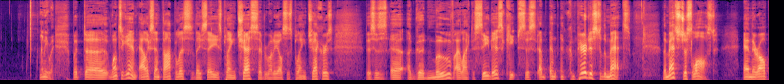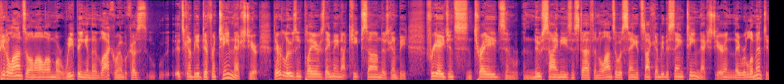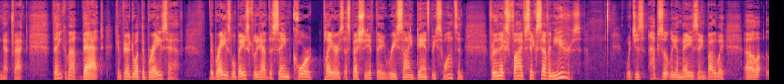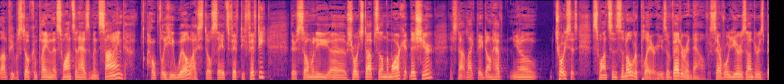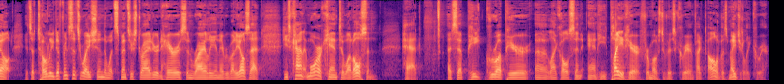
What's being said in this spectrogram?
Anyway, but uh, once again, Alex Anthopoulos, they say he's playing chess. Everybody else is playing checkers. This is a, a good move. I like to see this. Keeps this um, and, and compare this to the Mets. The Mets just lost and they're all Pete Alonso and all of them are weeping in the locker room because it's going to be a different team next year. They're losing players. They may not keep some. There's going to be free agents and trades and, and new signees and stuff. And Alonso was saying it's not going to be the same team next year, and they were lamenting that fact. Think about that compared to what the Braves have. The Braves will basically have the same core players, especially if they re sign Dansby Swanson for the next five, six, seven years, which is absolutely amazing. By the way, uh, a lot of people still complaining that Swanson hasn't been signed. Hopefully he will. I still say it's 50 50. There's so many uh, shortstops on the market this year. It's not like they don't have, you know, choices. Swanson's an older player. He's a veteran now, several years under his belt. It's a totally different situation than what Spencer Strider and Harris and Riley and everybody else had. He's kind of more akin to what Olson had, except he grew up here uh, like Olson and he played here for most of his career. In fact, all of his major league career.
